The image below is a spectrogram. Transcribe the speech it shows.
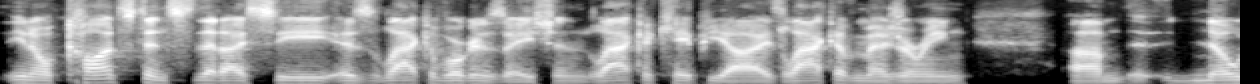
you know constants that i see is lack of organization lack of kpis lack of measuring um, no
